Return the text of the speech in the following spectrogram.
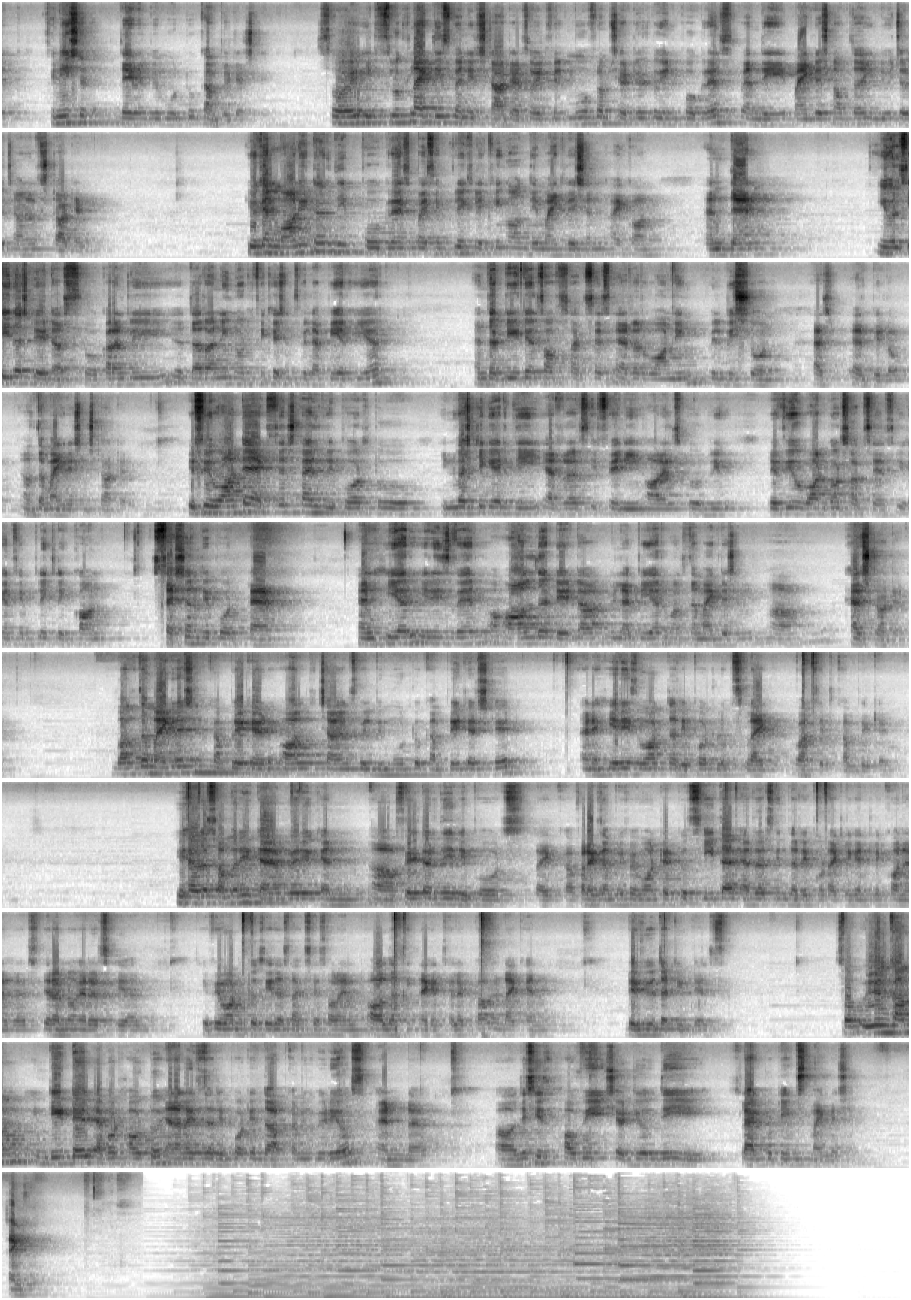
finish it, they will be moved to completed state. So it looked like this when it started. So it will move from schedule to in progress when the migration of the individual channels started. You can monitor the progress by simply clicking on the migration icon and then you will see the status. So currently the running notifications will appear here and the details of success error warning will be shown as, as below as the migration started. If you want a Excel style report to investigate the errors if any or else to re review what got success, you can simply click on session report tab and here it is where all the data will appear once the migration uh, has started. Once the migration completed, all the channels will be moved to completed state and here is what the report looks like once it's completed. You have the summary tab where you can uh, filter the reports. Like uh, for example, if I wanted to see the errors in the report, I click and click on errors. There are no errors here. If you wanted to see the success or and all the things, I can select all and I can review the details. So we will come in detail about how to analyze the report in the upcoming videos and uh, uh this is how we schedule the Slack to Teams migration. Thank you.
